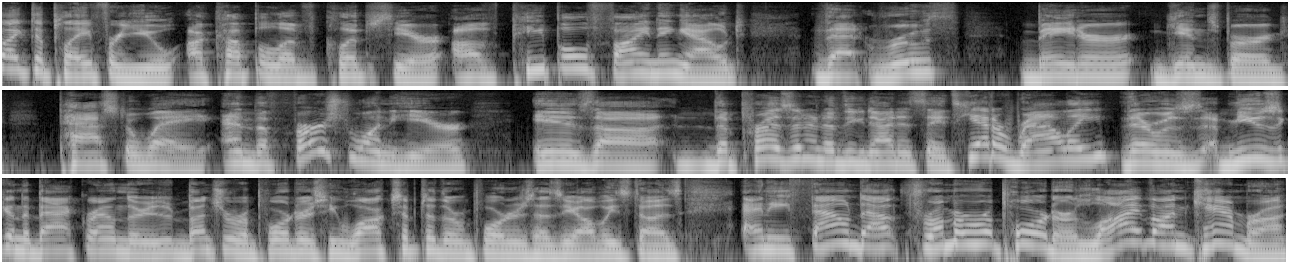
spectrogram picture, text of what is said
like to play for you a couple of clips here of people finding out that Ruth Bader Ginsburg passed away. And the first one here is uh, the president of the United States. He had a rally. There was music in the background. There's a bunch of reporters. He walks up to the reporters, as he always does, and he found out from a reporter live on camera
